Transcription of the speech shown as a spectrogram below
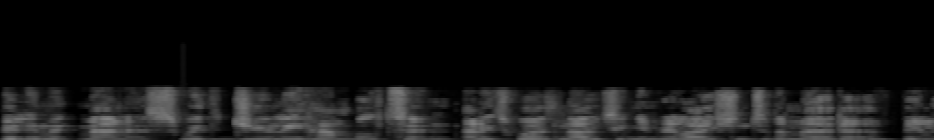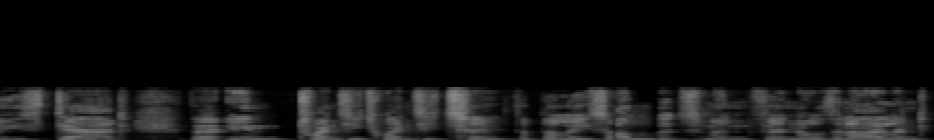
Billy McManus with Julie Hambleton, and it's worth noting in relation to the murder of Billy's dad that in 2022, the police ombudsman for Northern Ireland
